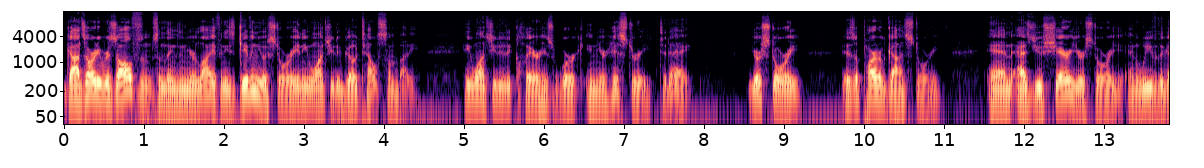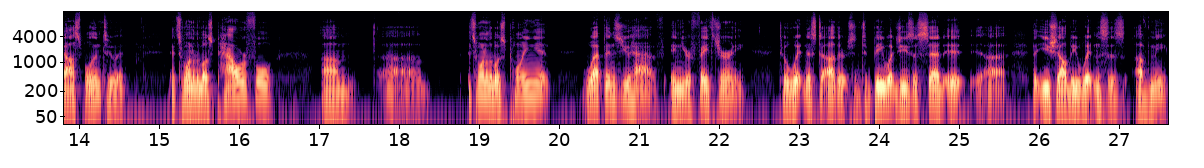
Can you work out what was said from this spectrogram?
God's already resolved some, some things in your life and He's given you a story and He wants you to go tell somebody. He wants you to declare His work in your history today. Your story is a part of God's story. And as you share your story and weave the gospel into it, it's one of the most powerful, um, uh, it's one of the most poignant weapons you have in your faith journey to witness to others and to be what Jesus said it, uh, that you shall be witnesses of me.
